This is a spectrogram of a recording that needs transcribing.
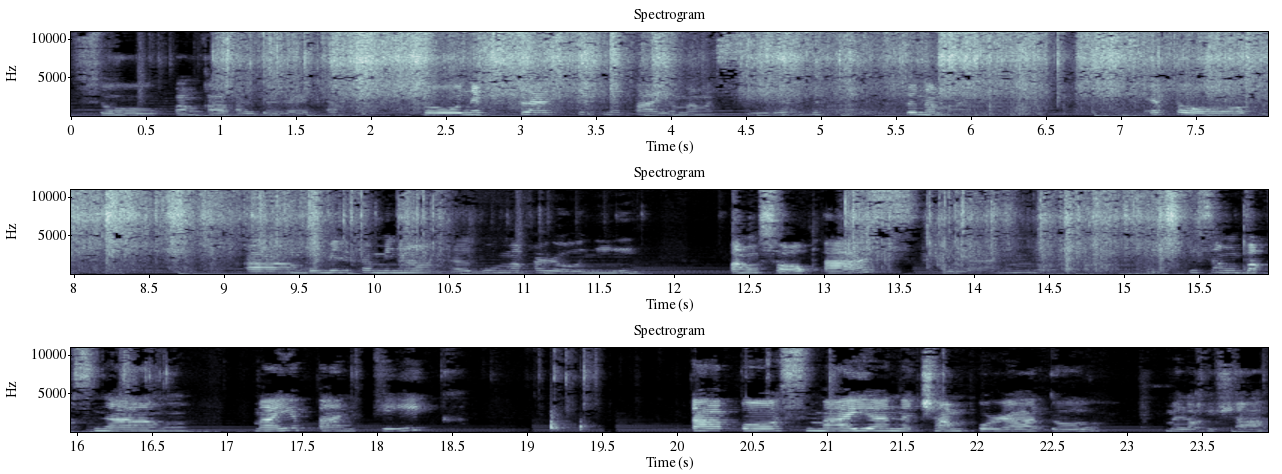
So, pangkakaldereta. So, next plastic na tayo mga sealed. Ito naman. Ito, um, bumili kami ng elbow macaroni, pang sopas. Ayan. Isang box ng Maya pancake. Tapos, Maya na champorado. Malaki siya.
